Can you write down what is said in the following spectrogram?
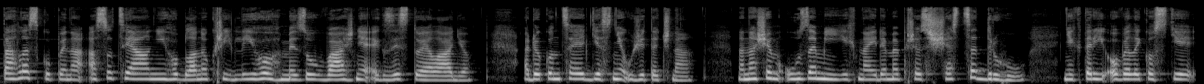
Tahle skupina asociálního blanokřídlýho hmyzu vážně existuje, Láďo. A dokonce je děsně užitečná. Na našem území jich najdeme přes 600 druhů, některý o velikosti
